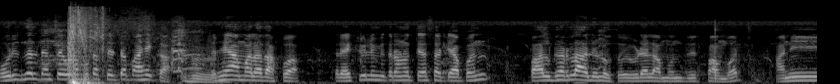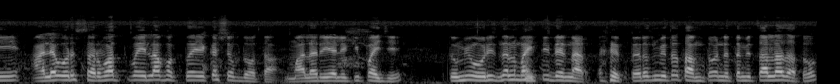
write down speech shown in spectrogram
ओरिजिनल त्यांचा एवढा मोठा सेटअप आहे का? तर हे आम्हाला दाखवा. तर ऍक्च्युली मित्रांनो त्यासाठी आपण पालघरला आलेलो होतो एवढ्या लांबून दूध फार्मवर आणि आल्यावर सर्वात पहिला फक्त एकच शब्द होता मला रियालिटी पाहिजे. तुम्ही ओरिजिनल माहिती देणार. तरच मी तर थांबतो नाही तर मी चालला जातो.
